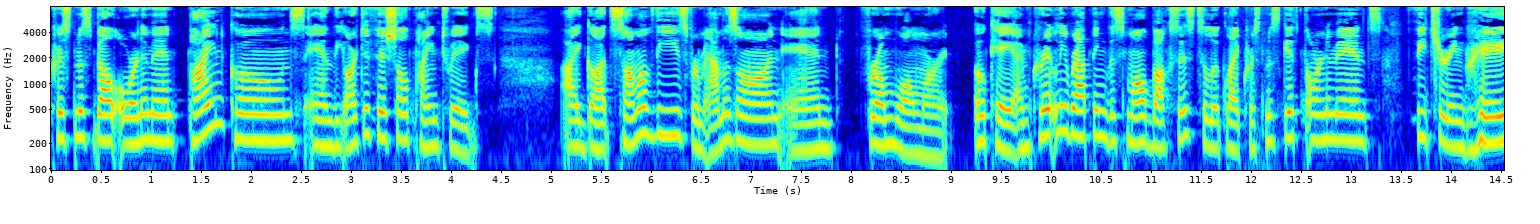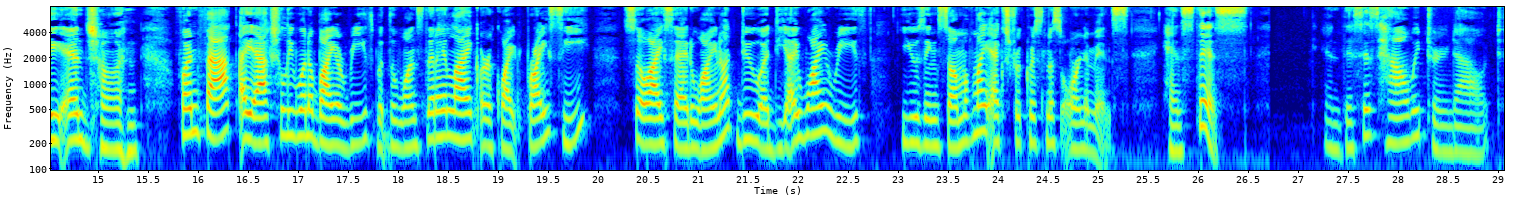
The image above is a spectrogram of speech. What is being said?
Christmas bell ornament, pine cones, and the artificial pine twigs. I got some of these from Amazon and from Walmart. Okay, I'm currently wrapping the small boxes to look like Christmas gift ornaments featuring Gray and John. Fun fact, I actually want to buy a wreath, but the ones that I like are quite pricey. So I said, why not do a DIY wreath using some of my extra Christmas ornaments? Hence this. And this is how it turned out.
